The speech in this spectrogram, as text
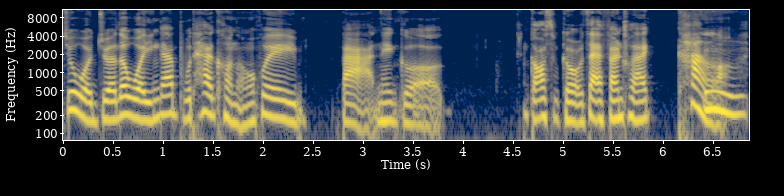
就我觉得我应该不太可能会把那个《Gossip Girl》再翻出来。看了，嗯、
